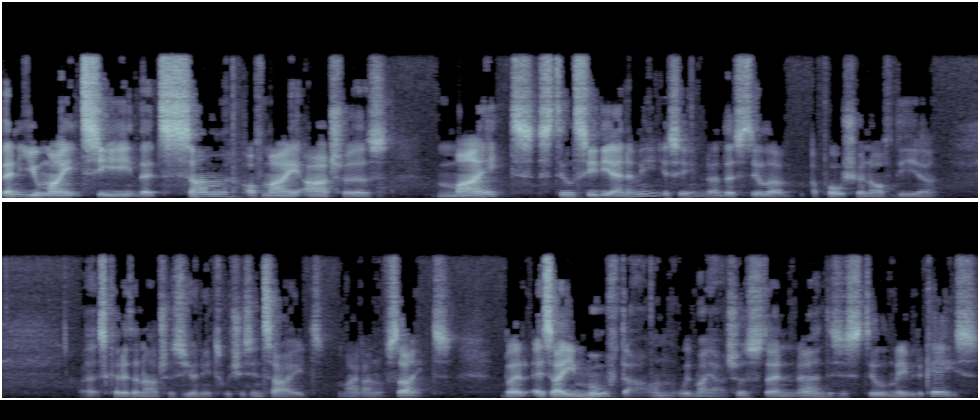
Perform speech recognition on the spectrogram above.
then you might see that some of my archers might still see the enemy you see? That there's still a, a portion of the uh, uh, skeleton archers unit which is inside my line of sight. But as I move down with my archers then uh, this is still maybe the case.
